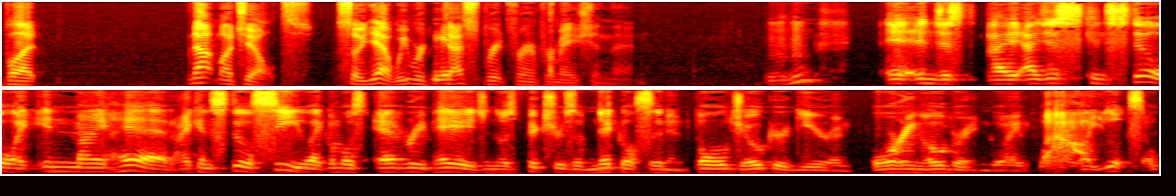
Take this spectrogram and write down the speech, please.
but not much else. So yeah, we were yeah. desperate for information then. Mm-hmm and just I, I just can still like in my head I can still see like almost every page and those pictures of Nicholson in full Joker gear and poring over it and going, "Wow, you look so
